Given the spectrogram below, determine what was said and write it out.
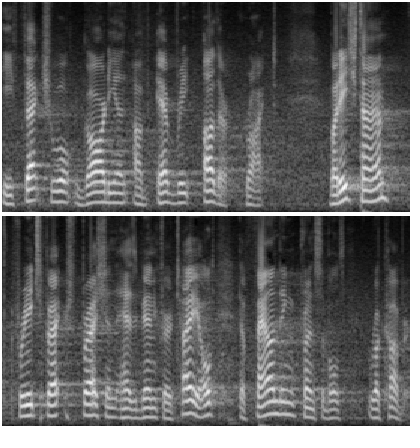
effectual guardian of every other right. But each time free expression has been curtailed, the founding principles recovered.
